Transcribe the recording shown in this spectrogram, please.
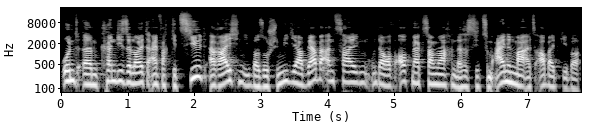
und ähm, können diese Leute einfach gezielt erreichen über Social Media, Werbeanzeigen und darauf aufmerksam machen, dass es sie zum einen mal als Arbeitgeber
